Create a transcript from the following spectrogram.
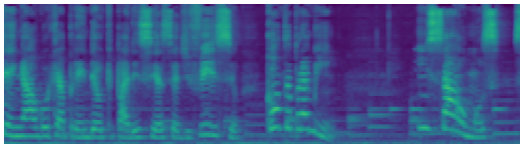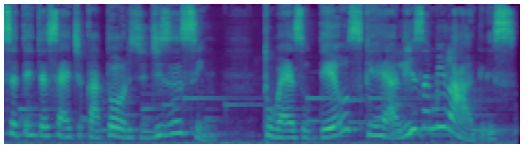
tem algo que aprendeu que parecia ser difícil? Conta para mim. Em Salmos 77:14 diz assim: Tu és o Deus que realiza milagres.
